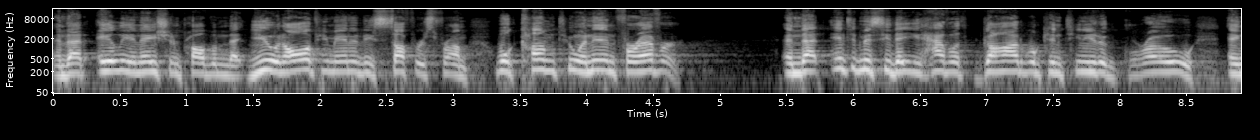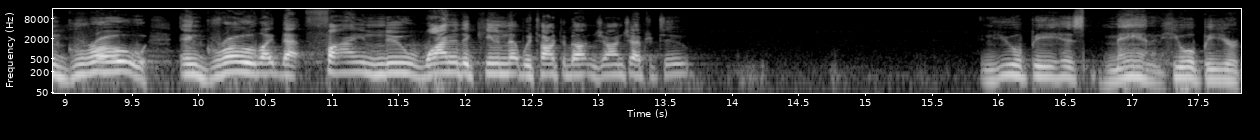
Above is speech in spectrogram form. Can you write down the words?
And that alienation problem that you and all of humanity suffers from will come to an end forever. And that intimacy that you have with God will continue to grow and grow and grow like that fine new wine of the kingdom that we talked about in John chapter 2. and you will be his man, and he will be your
